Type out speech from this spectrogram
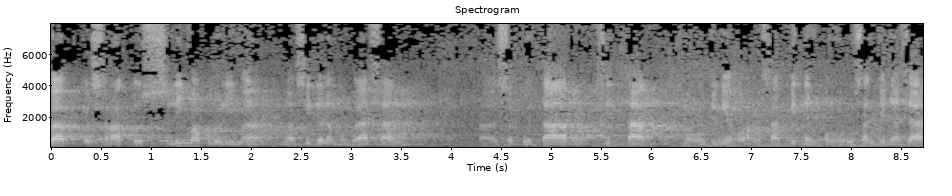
bab ke-155 masih dalam pembahasan uh, seputar kitab mengunjungi orang sakit dan pengurusan jenazah.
